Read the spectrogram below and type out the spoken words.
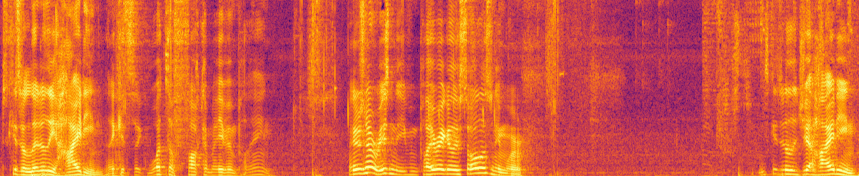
These kids are literally hiding. Like, it's like, what the fuck am I even playing? Like, there's no reason to even play regular solos anymore. These kids are legit hiding.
